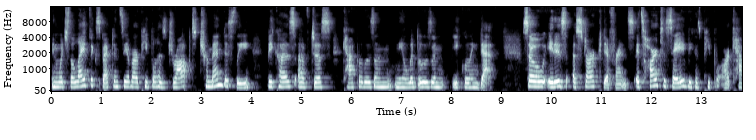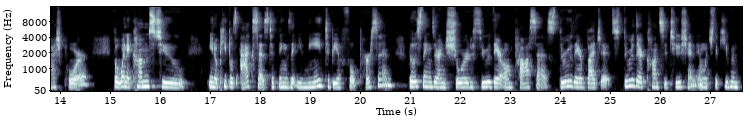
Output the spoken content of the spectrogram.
in which the life expectancy of our people has dropped tremendously because of just capitalism, neoliberalism equaling death. So it is a stark difference. It's hard to say because people are cash poor. But when it comes to you know, people's access to things that you need to be a full person, those things are ensured through their own process, through their budgets, through their constitution in which the Cuban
